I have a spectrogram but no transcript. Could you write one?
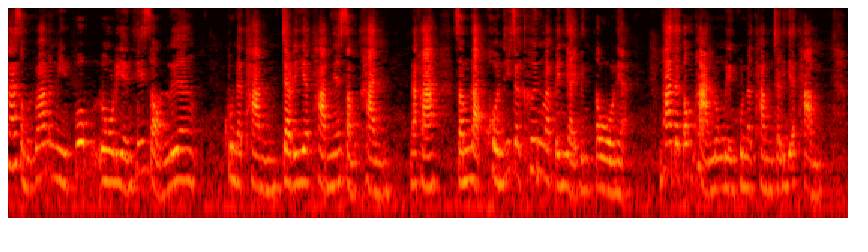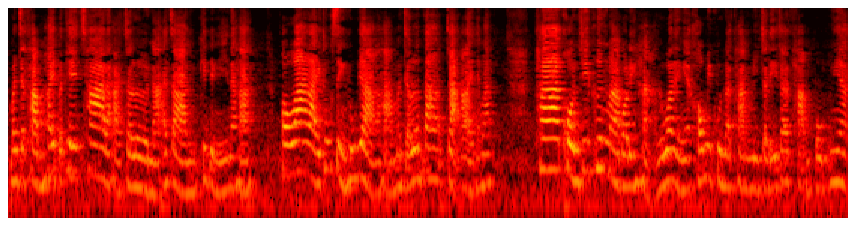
ถ้าสมมติว่ามันมีพวกโรงเรียนที่สอนเรื่องคุณธรรม จริยธรรมเนี่ยสำคัญ นะคะสำหรับคนที่จะขึ้นมาเป็นใหญ่เป็นโตเนี่ยถ้าจะต้องผ่านโรงเรียนคุณธรรมจริยธรรม มันจะทำให้ประเทศชาติอะค่ะเจริญนะอาจารย์คิดอย่างนี้นะคะ เพราะว่าอะไรทุกสิ่งทุกอย่างอะค่ะมันจะเริ่มต้นจากอะไรใช่ไหมถ้าคนที่ขึ้นมาบริหารหรือว่าอะไรเงี้ยเขามีคุณธรรมมีจริยธรรมปุ๊บเนี่ย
